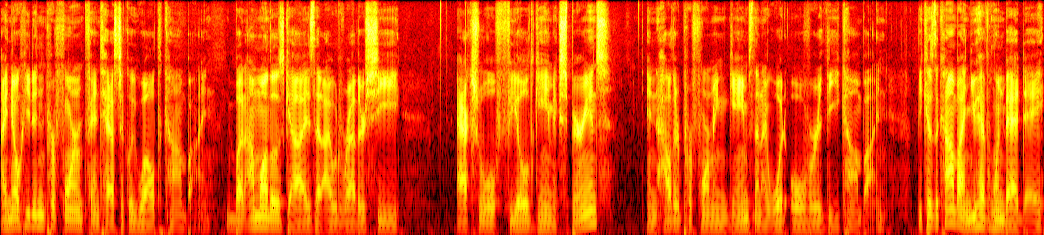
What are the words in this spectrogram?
I know he didn't perform fantastically well at the combine, but I'm one of those guys that I would rather see actual field game experience and how they're performing games than I would over the combine. Because the combine, you have one bad day,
